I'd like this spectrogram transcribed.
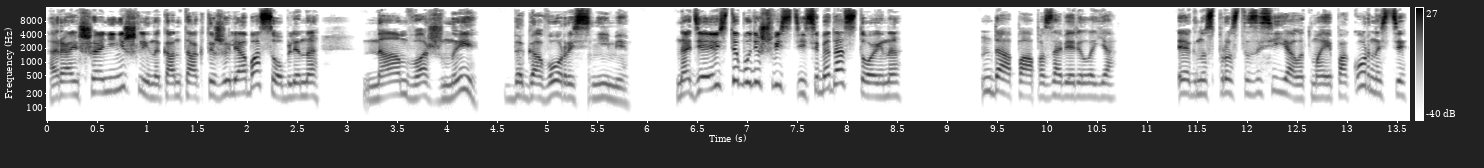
Раньше они не шли на контакты, жили обособленно. Нам важны договоры с ними. Надеюсь, ты будешь вести себя достойно». «Да, папа», — заверила я. Эгнус просто засиял от моей покорности,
